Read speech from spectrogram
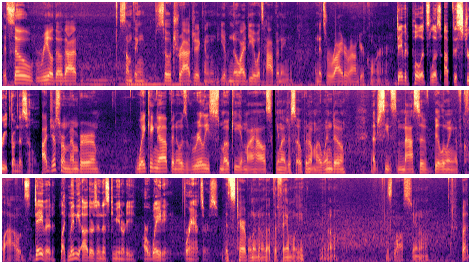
It's so real, though, that something so tragic and you have no idea what's happening and it's right around your corner. David Pullitz lives up the street from this home. I just remember waking up and it was really smoky in my house and I just opened up my window I just see this massive billowing of clouds. David, like many others in this community, are waiting for answers. It's terrible to know that the family, you know, is lost, you know. But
